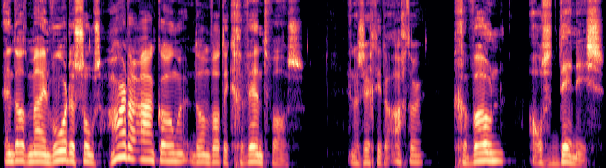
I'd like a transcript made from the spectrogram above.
En dat mijn woorden soms harder aankomen dan wat ik gewend was. En dan zegt hij daarachter: Gewoon als Dennis.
